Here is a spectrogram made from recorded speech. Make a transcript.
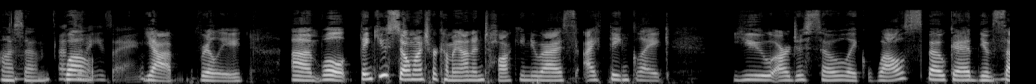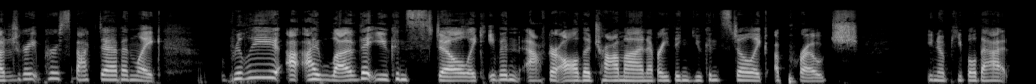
Awesome. That's well, amazing. Yeah, really. Um, well, thank you so much for coming on and talking to us. I think like you are just so like well spoken. You have mm-hmm. such great perspective and like really I-, I love that you can still like even after all the trauma and everything, you can still like approach you know people that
